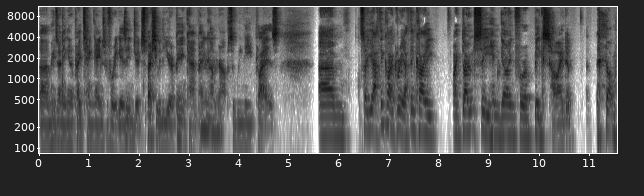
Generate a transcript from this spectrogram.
Um, he's only going to play 10 games before he gets injured, especially with the European campaign Mm. coming up, so we need players. Um, so, yeah, I think I agree. I think I, I don't see him going for a big side, a I'm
